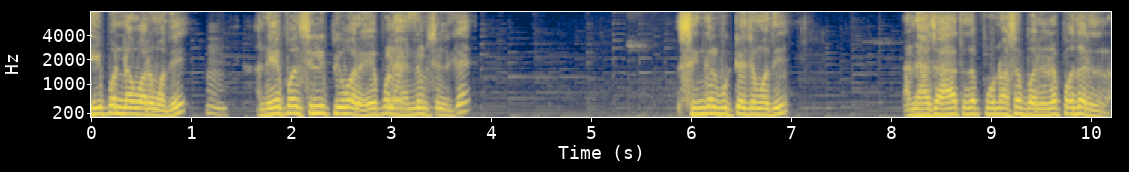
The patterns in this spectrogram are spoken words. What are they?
ही पण नवारमध्ये. हम्म. आणि हे पण सिल्क प्युअर आहे हे पण हँडलूम. सिल्क आहे. सिंगल बुट्ट्याच्या मध्ये आणि ह्याचा हा त्याचा पूर्ण असा भरलेला पदर आहे त्याला.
